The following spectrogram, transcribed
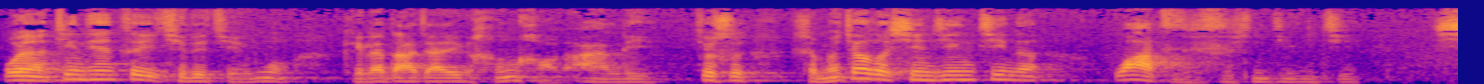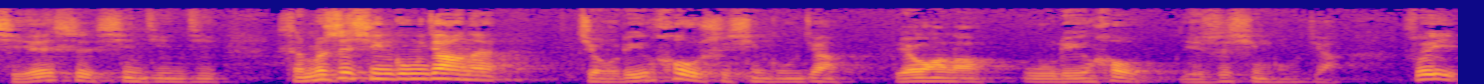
我想今天这一期的节目给了大家一个很好的案例，就是什么叫做新经济呢？袜子是新经济，鞋是新经济。什么是新工匠呢？九零后是新工匠，别忘了五零后也是新工匠。所以，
